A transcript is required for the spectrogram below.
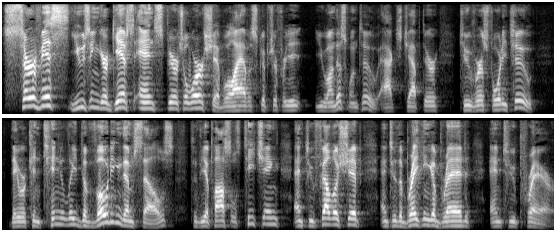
service using your gifts and spiritual worship. Well, I have a scripture for you, on this one too. Acts chapter 2 verse 42. They were continually devoting themselves to the apostles' teaching and to fellowship and to the breaking of bread and to prayer.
